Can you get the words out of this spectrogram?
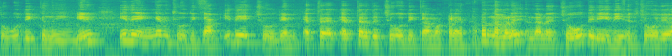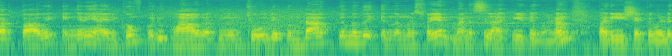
ചോദിക്കുന്നതെങ്കിൽ ഇത് എങ്ങനെ ചോദിക്കാം? ഇതേ ചോദ്യം എത്ര എത്തരത്തിൽ ചോദിക്കാം മക്കളെ? അപ്പം നമ്മൾ എന്താണ് ചോദ്യ രീതി ഒരു ചോദ്യകർത്താവ് എങ്ങനെയായിരിക്കും ഒരു ഭാഗത്തു നിന്നും ചോദ്യം ഉണ്ടാക്കുന്നത് എന്ന് നമ്മൾ സ്വയം മനസ്സിലാക്കിയിട്ട് വേണം പരീക്ഷയ്ക്ക് വേണ്ടി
